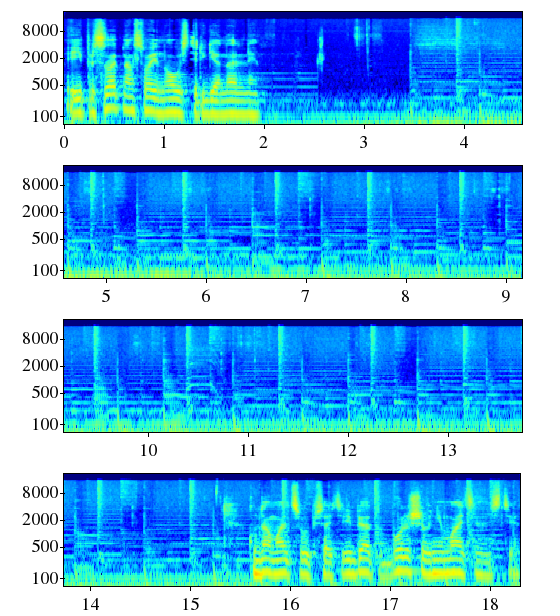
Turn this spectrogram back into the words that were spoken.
И присылать нам свои новости региональные региональные. Куда Мальцеву писать? Ребята, больше внимательности.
